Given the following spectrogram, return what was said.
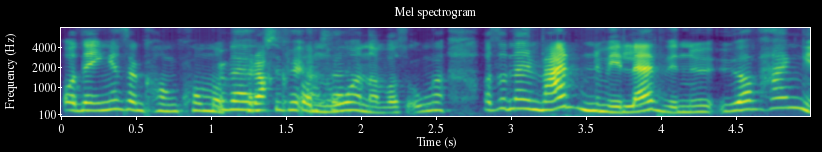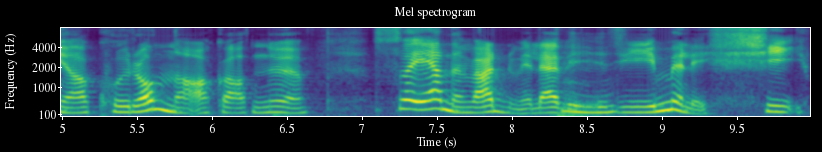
Og det er ingen som kan komme og prakke på altså- noen av oss unger. Altså, den verden vi lever i nå, uavhengig av korona akkurat nå, så er den verden vi lever i, Mhm. rimelig kjip.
